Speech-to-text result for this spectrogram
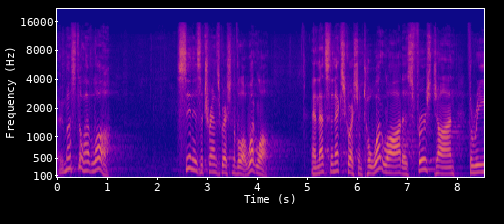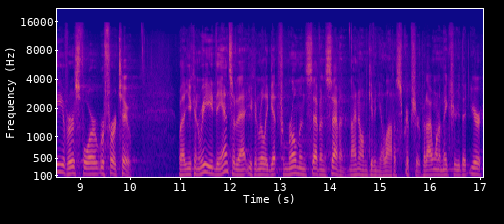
We must still have law. Sin is a transgression of the law. What law? And that's the next question. To what law does 1 John 3, verse 4 refer to? Well, you can read the answer to that, you can really get from Romans 7 7. I know I'm giving you a lot of scripture, but I want to make sure that your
